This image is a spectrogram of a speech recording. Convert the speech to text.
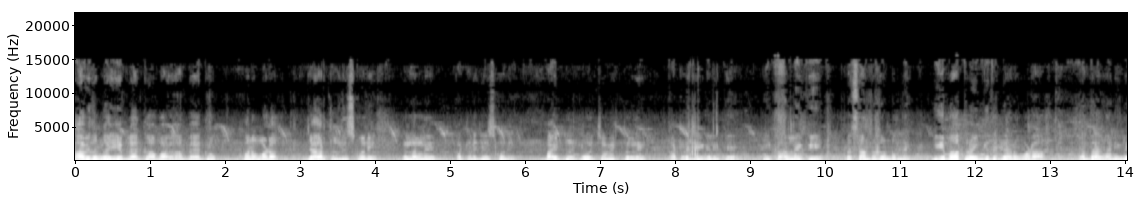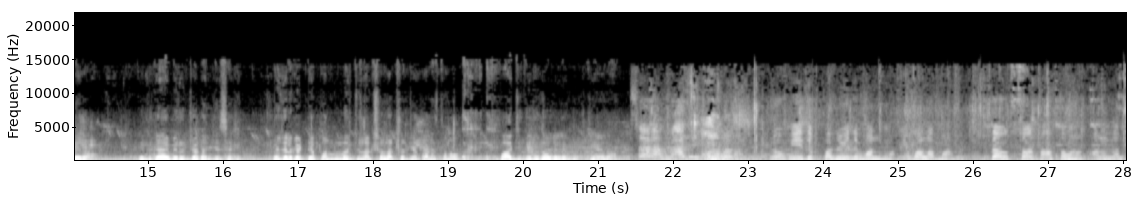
ఆ విధంగా ఏ బ్లాక్ ఆ బ్యాగ్ బ్యాక్ మనం కూడా జాగ్రత్తలు తీసుకొని పిల్లల్ని కట్టడి చేసుకొని బయట నుండి వచ్చే వ్యక్తుల్ని కట్టడి చేయగలిగితే ఈ కాలనీకి ప్రశాంతత ఉంటుంది. ఈ మాత్రం ఇంగిత జ్ఞానం కూడా యంత్రాంగానికి లేదా. ఎందుకని మీరు ఉద్యోగాలు చేసేది? ప్రజలు కట్టే పన్నుల్లోంచి లక్షల లక్షల జీతాలు ఇస్తున్నాం బాధ్యత ఇన్ని రోజులు నేను గుర్తు చేయాలా? ఏదో పదివేలు ఇవ్వాలమ్మా. ఇవ్వాలమ్మా. చేస్తామా అని అన్నాను.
